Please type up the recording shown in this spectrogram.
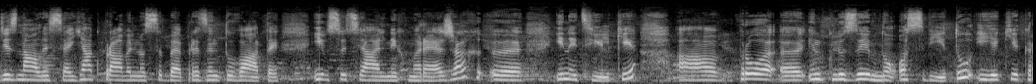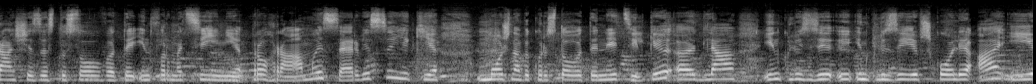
дізналися, як правильно себе презентувати і в соціальних мережах, е, і не тільки а, про е, інклюзивну освіту і які краще застосовувати інформаційні програми, сервіси, які можна використовувати не тільки е, для інклюзії в школі, а і,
